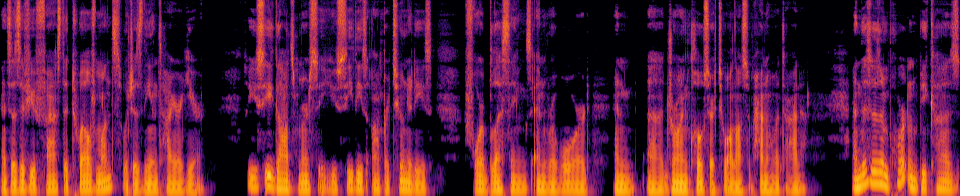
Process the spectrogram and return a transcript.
And it's as if you fasted 12 months, which is the entire year. So you see God's mercy, you see these opportunities for blessings and reward and uh, drawing closer to Allah subhanahu wa ta'ala. And this is important because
